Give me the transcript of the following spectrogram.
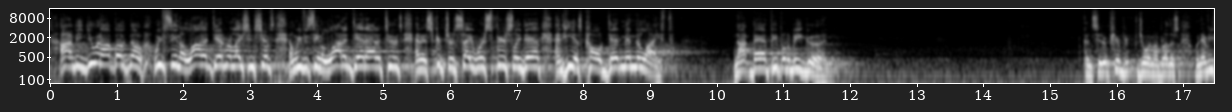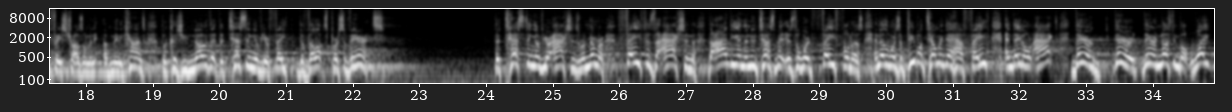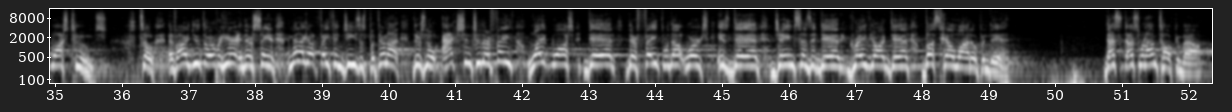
I mean, you and I both know we've seen a lot of dead relationships and we've seen a lot of dead attitudes. And as scriptures say, we're spiritually dead and he has called dead men to life, not bad people to be good. Consider pure joy, my brothers, whenever you face trials of many, kinds, because you know that the testing of your faith develops perseverance. The testing of your actions. Remember, faith is the action. The idea in the New Testament is the word faithfulness. In other words, if people tell me they have faith and they don't act, they are, they are, they are nothing but whitewashed tombs. So if our youth are over here and they're saying, man, I got faith in Jesus, but they're not, there's no action to their faith, whitewashed, dead, their faith without works is dead. James says it dead, graveyard dead, bust hell wide open dead. That's, that's what I'm talking about.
